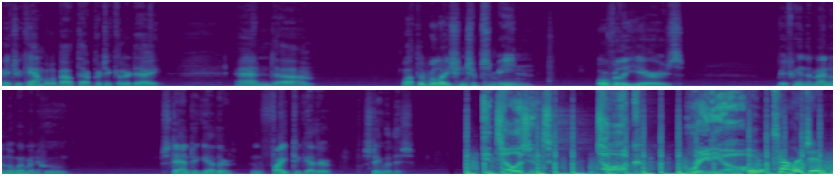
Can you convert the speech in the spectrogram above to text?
Major Campbell about that particular day and um, what the relationships mean over the years between the men and the women who stand together and fight together. Stay with us. Intelligent talk radio. Intelligent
